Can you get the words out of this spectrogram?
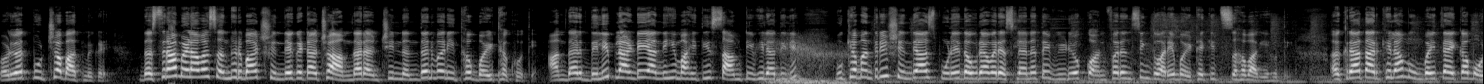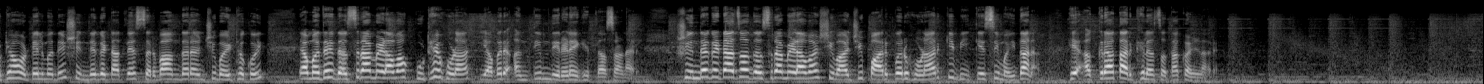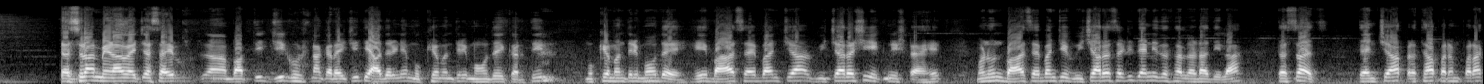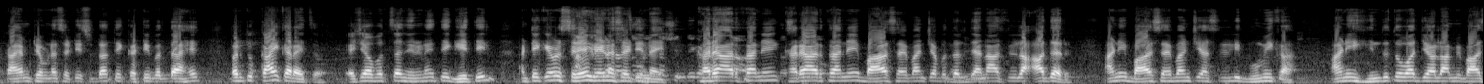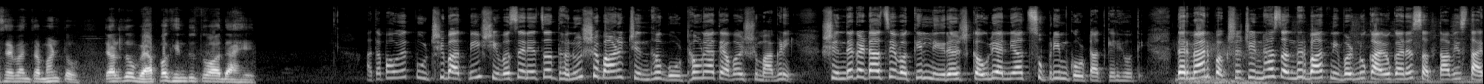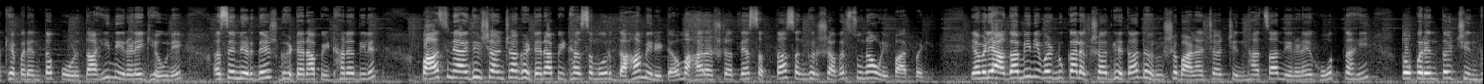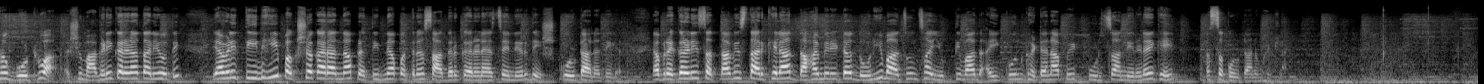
वळूयात पुढच्या बातमीकडे. दसरा मेळावा संदर्भात शिंदे गटाच्या आमदारांची नंदनवन इथं बैठक होती. आमदार दिलीप लांडे यांनी ही माहिती साम टीव्हीला दिली. मुख्यमंत्री शिंदे आज पुणे दौऱ्यावर असल्यानं ते व्हिडिओ कॉन्फरन्सिंगद्वारे बैठकीत सहभागी होती. अकरा तारखेला मुंबईतल्या एका मोठ्या हॉटेलमध्ये शिंदे गटातल्या सर्व आमदारांची बैठक होईल. यामध्ये दसरा मेळावा कुठे होणार यावर अंतिम निर्णय घेतला जाणार. शिंदे गटाचा दसरा मेळावा शिवाजी पार्कवर होणार की बीकेसी मैदानात? हे अकरा तारखेलाच आता कळणार आहे. दसरा मेळाव्याच्या साहेब बाबतीत जी घोषणा करायची ती आदरणीय मुख्यमंत्री महोदय करतील. मुख्यमंत्री महोदय हे बाळासाहेबांच्या विचाराशी एकनिष्ठ आहेत. म्हणून बाळासाहेबांच्या विचारासाठी त्यांनी तसा लढा दिला तसाच त्यांच्या प्रथा परंपरा कायम ठेवण्यासाठी सुद्धा ते कटिबद्ध आहेत. परंतु काय करायचं? याच्याबाबतचा निर्णय ते घेतील आणि ते केवळ श्रेय घेण्यासाठी नाही. खऱ्या अर्थाने खऱ्या अर्थाने बाळासाहेबांच्याबद्दल त्यांना असलेला आदर आणि बाळासाहेबांची असलेली भूमिका आणि हिंदुत्ववाद ज्याला आम्ही बाळासाहेबांचा म्हणतो त्याला तो व्यापक हिंदुत्ववाद आहे. आता पाहूयात पुढची बातमी. शिवसेनेचं धनुष्यबाण चिन्ह गोठवण्यात यावं अशी मागणी. शिंदे गटाचे वकील नीरज कौल यांनी आज सुप्रीम कोर्टात केली होती. दरम्यान पक्षचिन्हासंदर्भात निवडणूक आयोगानं सत्तावीस तारखेपर्यंत कोणताही निर्णय घेऊ नये असे निर्देश घटनापीठानं दिलेत. पाच न्यायाधीशांच्या घटनापीठासमोर दहा मिनिटं महाराष्ट्रातल्या सत्ता संघर्षावर सुनावणी पार पडली. यावेळी आगामी निवडणुका लक्षात घेता धनुष्य बाणाच्या चिन्हाचा निर्णय होत नाही तोपर्यंत चिन्ह गोठवा अशी मागणी करण्यात आली होती. यावेळी तीनही पक्षकारांना प्रतिज्ञापत्र सादर करण्याचे निर्देश कोर्टानं दिले. या प्रकरणी सत्तावीस तारखेला दहा मिनिटं दोन्ही बाजूंचा युक्तिवाद ऐकून घटनापीठ पुढचा निर्णय घेईल असं कोर्टानं म्हटलं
